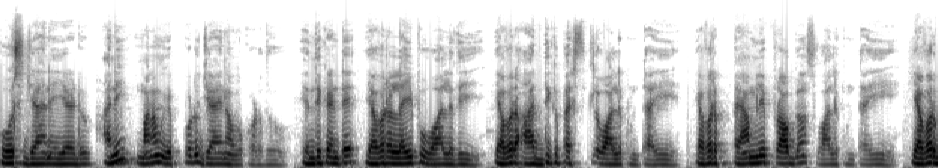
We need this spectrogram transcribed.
కోర్స్ జాయిన్ అయ్యాడు అని మనం ఎప్పుడు జాయిన్ అవ్వకూడదు. ఎందుకంటే ఎవరి లైఫ్ వాళ్ళది ఎవరి ఆర్థిక పరిస్థితులు వాళ్ళకు ఉంటాయి ఎవరి ఫ్యామిలీ ప్రాబ్లమ్స్ వాళ్ళకు ఉంటాయి ఎవరి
